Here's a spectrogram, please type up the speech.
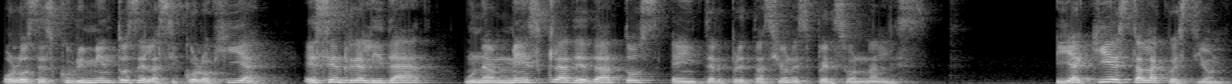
o los descubrimientos de la psicología es en realidad una mezcla de datos e interpretaciones personales. Y aquí está la cuestión.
